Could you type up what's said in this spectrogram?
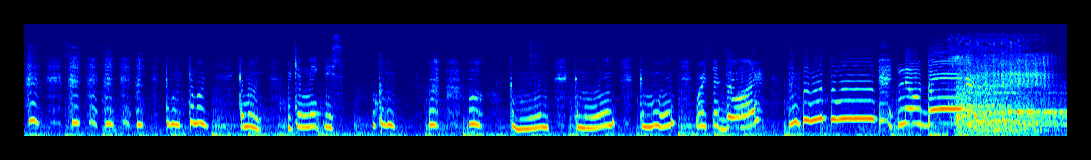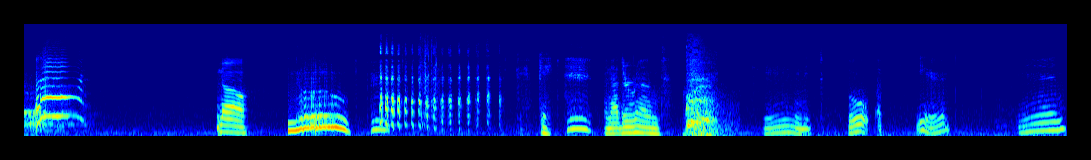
come on, come on, come on. We can make this. Oh, come on. Oh, oh, come on, come on, come on. Where's the door? no door! Ah! No. Another round. Bruh. Okay, we need to go up here. And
